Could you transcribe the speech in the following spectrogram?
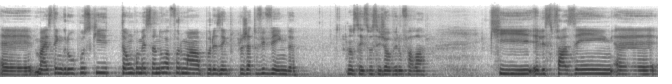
é, mas tem grupos que estão começando a formar, por exemplo, o projeto Vivenda. Não sei se vocês já ouviram falar. Que eles fazem é,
